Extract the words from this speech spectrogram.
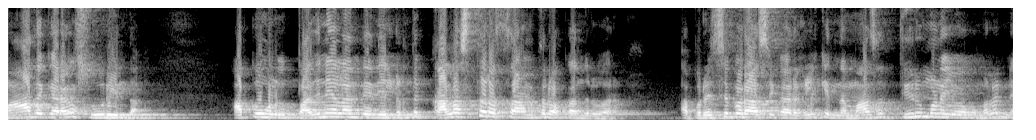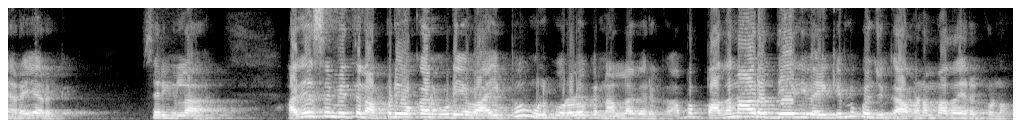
மாதக்கரக சூரியன் தான். அப்போ உங்களுக்கு பதினேழாம் தேதியிலிருந்து கலஸ்தர ஸ்தானத்தில் உட்காந்துருவார் அப்போ ரிஷபராசிக்காரர்களுக்கு இந்த மாதம் திருமண யோகமெல்லாம் நிறையா இருக்குது சரிங்களா? அதே சமயத்தில் அப்படி உட்காரக்கூடிய வாய்ப்பு உங்களுக்கு ஓரளவுக்கு நல்லாவே இருக்கும். அப்போ பதினாறு தேதி வரைக்குமே கொஞ்சம் கவனமாக தான் இருக்கணும்.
